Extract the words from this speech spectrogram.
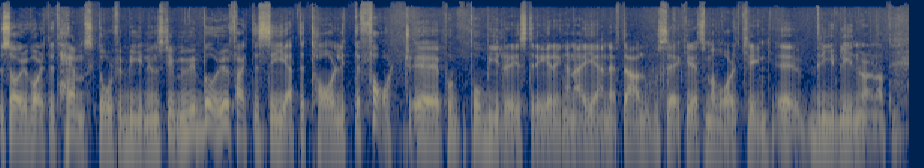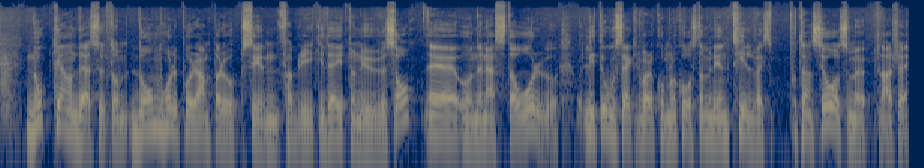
så har det varit ett hemskt år för bilindustrin men vi börjar faktiskt se att det tar lite fart eh, på bilregistreringarna igen efter all osäkerhet som har varit kring eh, drivlinor och annat. Nokian dessutom, de håller på att rampa upp sin fabrik i Dayton i USA under nästa år. Lite osäkert vad det kommer att kosta, men det är en tillväxtpotential som öppnar sig.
